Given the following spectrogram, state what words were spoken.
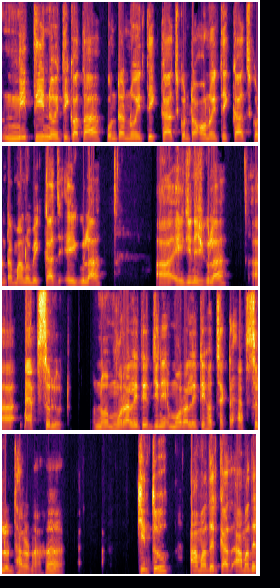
নীতি নৈতিকতা কোনটা নৈতিক কাজ কোনটা অনৈতিক কাজ কোনটা মানবিক কাজ এইগুলা এই জিনিসগুলা অ্যাবসোলুট মোরালিটির জিনিস মোরালিটি হচ্ছে একটা অ্যাবসোলুট ধারণা হ্যাঁ? কিন্তু আমাদের কাজ, আমাদের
